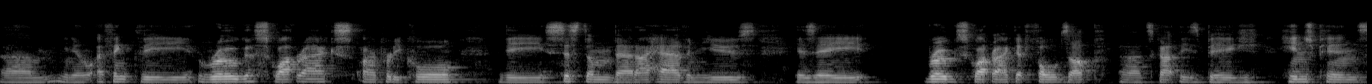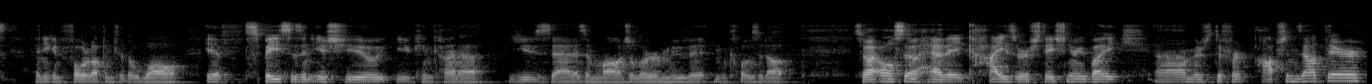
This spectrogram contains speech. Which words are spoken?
Um, you know, I think the Rogue squat racks are pretty cool. The system that I have and use is a Rogue squat rack that folds up. Uh, it's got these big hinge pins and you can fold it up into the wall. If space is an issue, you can kind of use that as a modular and move it and close it up. So I also have a Keiser stationary bike. Um, there's different options out there.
